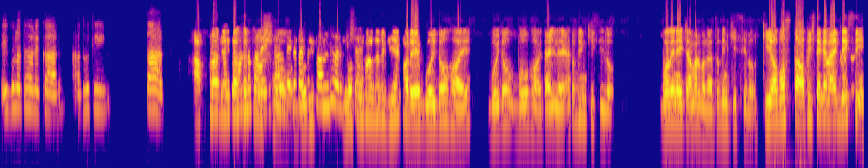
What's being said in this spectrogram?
এগুলো তাহলে কার? আদৌ কি তার? আপনাদের কাছে প্রশ্ন যদি নতুন করে যদি বিয়ে করে বৈধ হয় বৈধ বউ হয় তাইলে এতদিন কি ছিল? বলেন এইটা আমার বলেন এতদিন কি ছিল? কি অবস্থা? অফিস থেকে লাইভ দেখছি।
